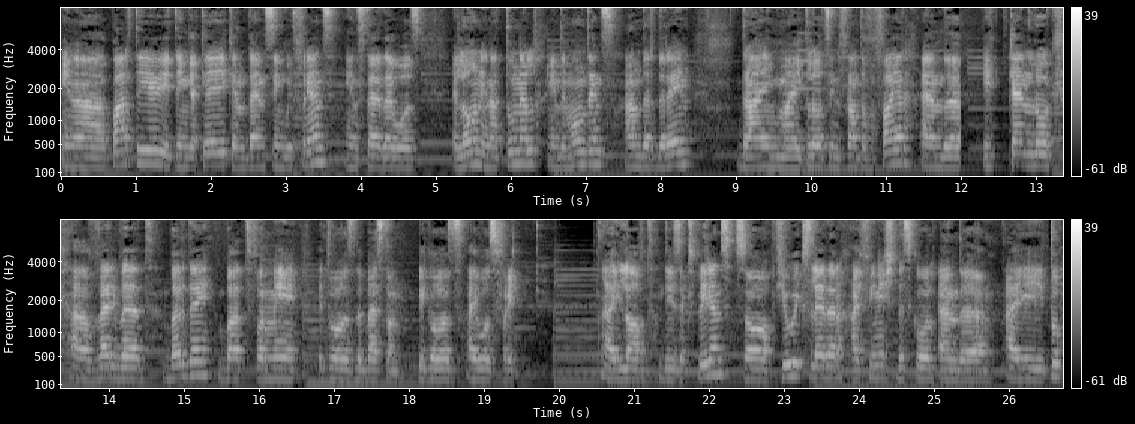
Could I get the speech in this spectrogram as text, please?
in a party eating a cake and dancing with friends. Instead, I was alone in a tunnel in the mountains under the rain, drying my clothes in front of a fire. And uh, it can look a very bad birthday, but for me, it was the best one because I was free. I loved this experience. So a few weeks later I finished the school and uh, I took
